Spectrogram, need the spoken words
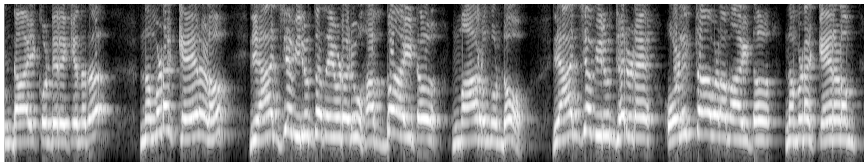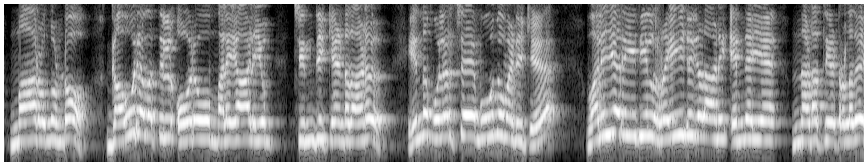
ഉണ്ടായിക്കൊണ്ടിരിക്കുന്നത്? നമ്മുടെ കേരളം രാജ്യവിരുദ്ധതയുടെ ഒരു ഹബ്ബായിട്ട് മാറുന്നുണ്ടോ? രാജ്യവിരുദ്ധരുടെ ഒളിത്താവളമായിട്ട് നമ്മുടെ കേരളം മാറുന്നുണ്ടോ? ഗൗരവത്തിൽ ഓരോ മലയാളിയും ചിന്തിക്കേണ്ടതാണ്. ഇന്ന് പുലർച്ചെ മൂന്ന് മണിക്ക് വലിയ രീതിയിൽ റെയ്ഡുകളാണ് എൻ ഐ എ നടത്തിയിട്ടുള്ളത്.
